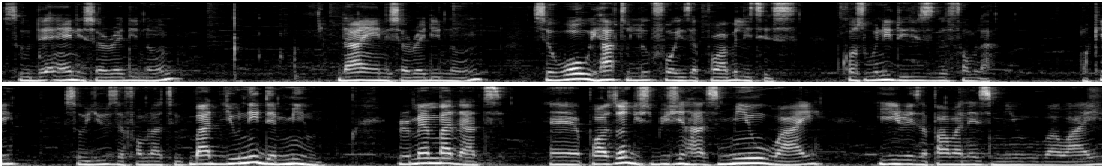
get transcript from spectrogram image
So the n is already known. That n is already known. So what we have to look for is the probabilities because we need to use the formula okay? So use the formula too. But you need the mean remember that uh, Poisson distribution has mu y e raised to the power minus mu over y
